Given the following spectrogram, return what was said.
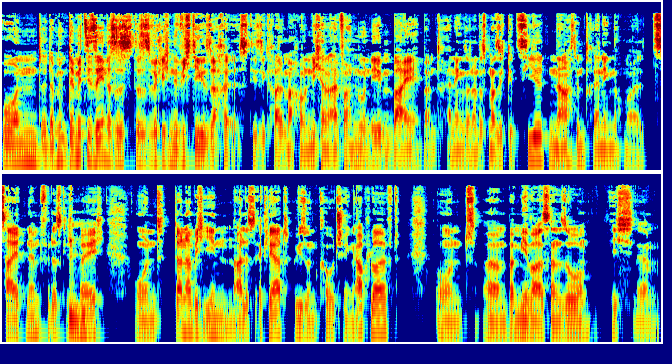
und äh, damit, damit sie sehen, dass es, dass es wirklich eine wichtige Sache ist, die sie gerade machen und nicht dann einfach nur nebenbei beim Training, sondern dass man sich gezielt nach dem Training nochmal Zeit nimmt für das mhm. Gespräch. Mhm. Und dann habe ich ihnen alles erklärt, wie so ein Coaching abläuft. Und ähm, bei mir war es dann so, ich ähm,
